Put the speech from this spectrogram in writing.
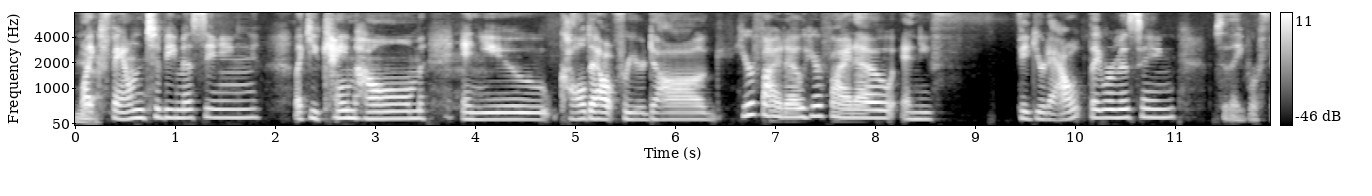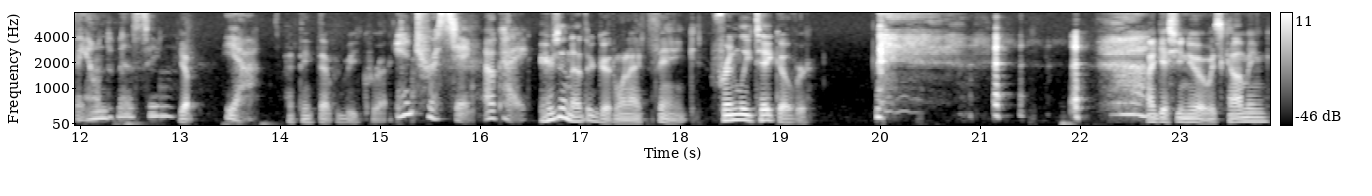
yeah. Like found to be missing. Like you came home and you called out for your dog. Here, Fido. Here, Fido. And you f- figured out they were missing. So they were found missing. Yep. Yeah. I think that would be correct. Interesting. Okay. Here's another good one, I think. Friendly takeover. I guess you knew it was coming.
